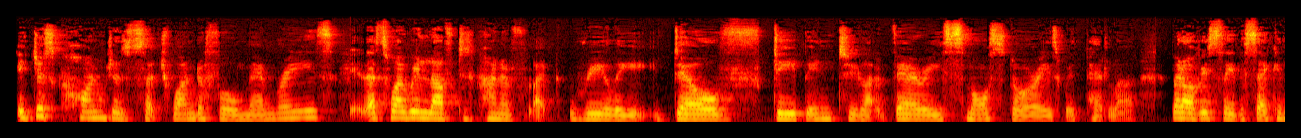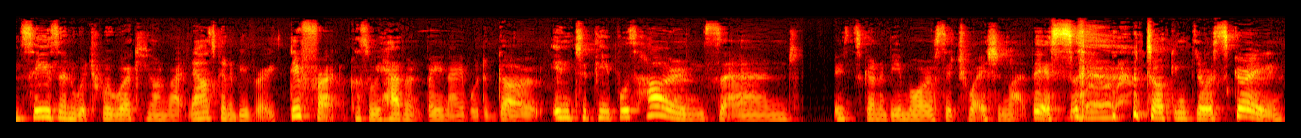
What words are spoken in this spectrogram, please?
It just conjures such wonderful memories. That's why we love to kind of like really delve deep into like very small stories with Peddler. But obviously, the second season, which we're working on right now, is going to be very different because we haven't been able to go into people's homes and it's going to be more a situation like this, talking through a screen.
